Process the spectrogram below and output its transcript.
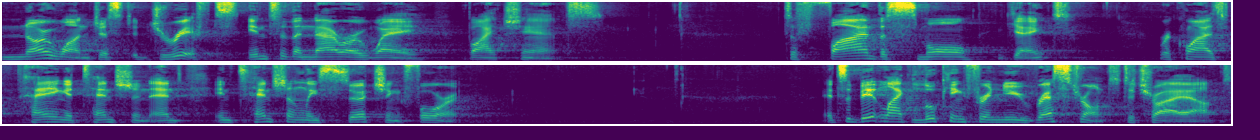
no one just drifts into the narrow way by chance. To find the small gate requires paying attention and intentionally searching for it. It's a bit like looking for a new restaurant to try out.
